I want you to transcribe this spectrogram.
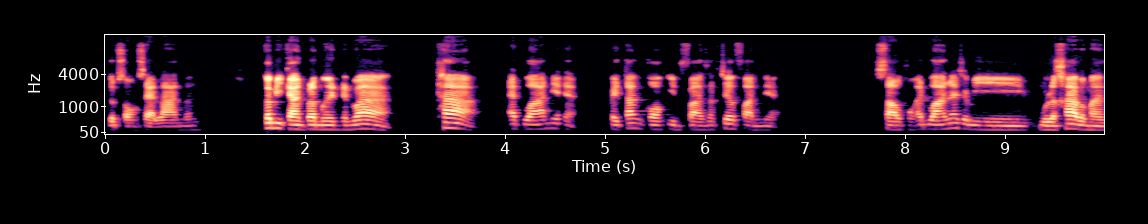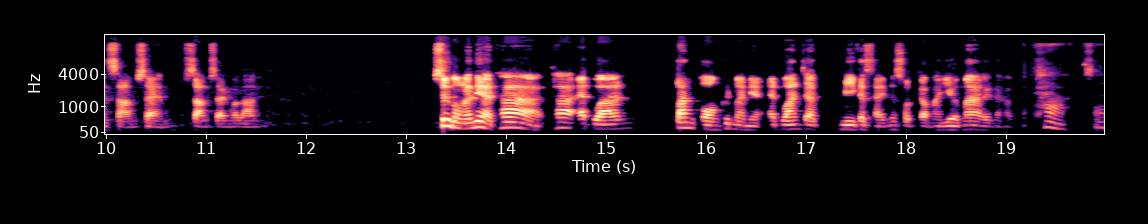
เกือบสองแสนล้านมั้งก็มีการประเมินกันว่าถ้า Advance เนี่ยไปตั้งกอง Infrastructure Fund เนี่ยเสาของ Advance น่าจะมีมูลค่าประมาณ3 0 0แสน3แสนกว่าล้าน ซึ่งตรงนั้นเนี่ยถ้าถ้า Advance ตั้งกองขึ้นมาเนี่ย Advance จะ มีกระแสเงินสดกลับมาเยอะมากเลยนะครับ ค่ะ ใช่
